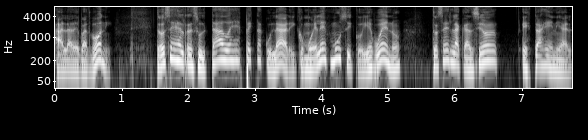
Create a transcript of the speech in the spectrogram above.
a la de Bad Bunny. Entonces el resultado es espectacular y como él es músico y es bueno, entonces la canción está genial.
